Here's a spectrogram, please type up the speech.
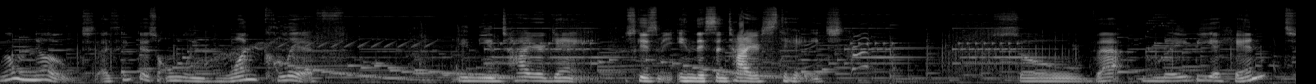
will note, I think there's only one cliff in the entire game. Excuse me, in this entire stage. So that may be a hint?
